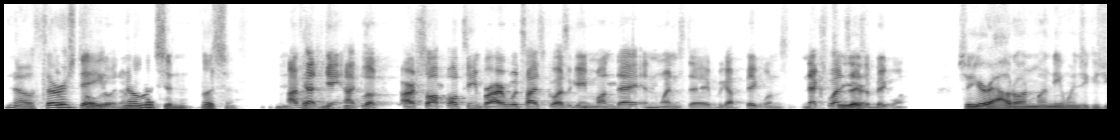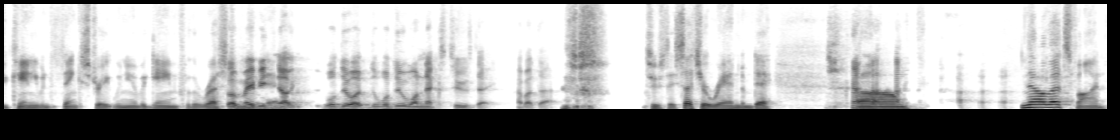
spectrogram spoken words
No, Thursday. really no, listen, listen. I've got game. I, look, our softball team, Briarwoods High School, has a game Monday and Wednesday. We got big ones. Next Wednesday is a big one. So you're out on Monday and Wednesday because you can't even think straight when you have a game for the rest So of maybe the day. no, we'll do it. We'll do one next Tuesday. How about that? Tuesday. Such a random day. Um, no, that's fine.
